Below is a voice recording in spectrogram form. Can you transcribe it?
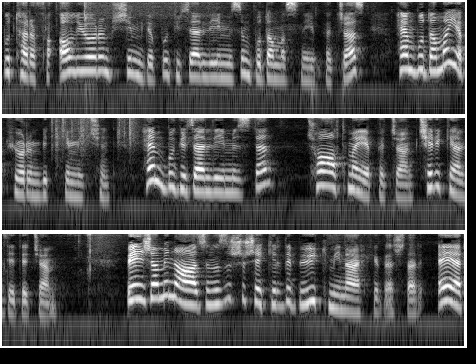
bu tarafa alıyorum. Şimdi bu güzelliğimizin budamasını yapacağız. Hem budama yapıyorum bitkim için hem bu güzelliğimizden çoğaltma yapacağım. Çelik elde edeceğim. Benjamin ağacınızı şu şekilde büyütmeyin arkadaşlar. Eğer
